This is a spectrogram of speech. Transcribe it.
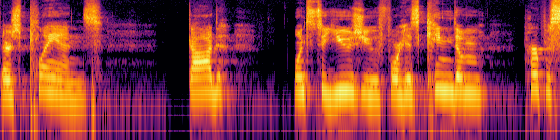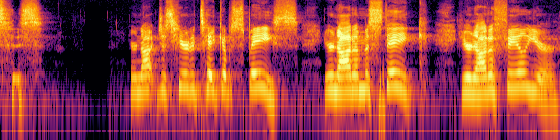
there's plans. God wants to use you for his kingdom purposes. You're not just here to take up space. You're not a mistake. You're not a failure.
